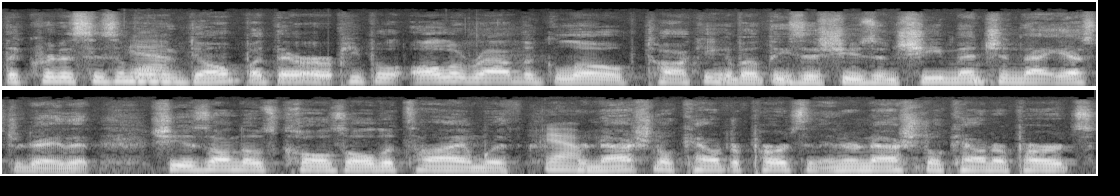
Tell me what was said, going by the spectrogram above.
the criticism Yeah. when we don't, but there are people all around the globe talking about these issues. And she mentioned that yesterday that she is on those calls all the time with Yeah. her national counterparts and international counterparts,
